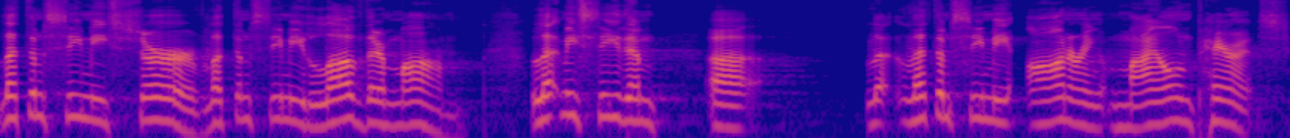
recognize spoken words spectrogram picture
Let them see me serve. Let them see me love their mom. Let me see them uh, let, let them see me honoring my own parents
